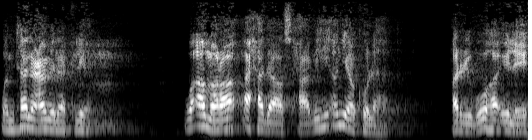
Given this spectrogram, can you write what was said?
وامتنع من أكلها وأمر أحد أصحابه أن يأكلها. قربوها إليه.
